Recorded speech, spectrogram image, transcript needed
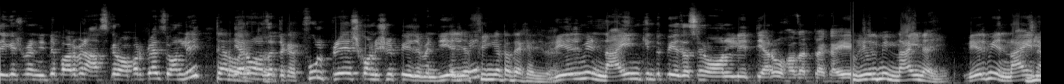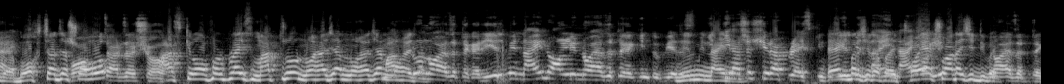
দেখে শুনে নিতে পারবেন। আজকের অফার প্রাইস অনলি 13,000 টাকা। ফুল ফ্রেশ কন্ডিশনে পেয়ে যাবেন। রিয়েলমি ফিঙ্গারটা দেখাই দিবে। রিয়েলমি নাইন কিন্তু পেয়ে যাচ্ছেন অনলি তেরো হাজার টাকা। Realme nine I Realme nine জি বক্স চার্জার সহ চার্জার সহ। আজকের অফার প্রাইস মাত্র টাকা। রিয়েলমি অনলি নয় হাজার টাকা কিন্তু পেয়ে যাচ্ছেন। Realme 9 ইতিহাসের সেরা প্রাইস কিন্তু একবার ডিভাইস হাজার টাকা।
